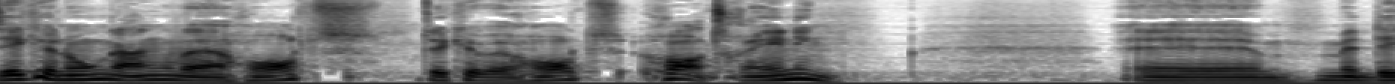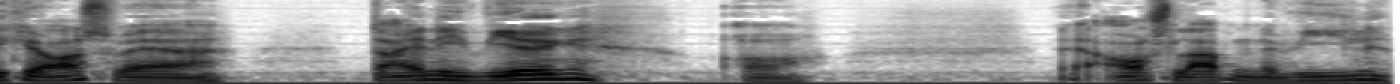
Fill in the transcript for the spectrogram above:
det kan nogle gange være hårdt. Det kan være hårdt, hård træning Øh, men det kan også være dejlig virke og øh, afslappende hvile.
